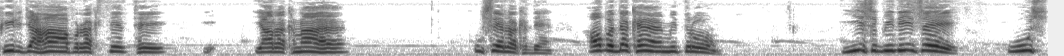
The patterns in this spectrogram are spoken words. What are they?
फिर जहाँ आप रखते थे या रखना है, उसे रख दें। अब देखें मित्रों, इस विधि से उस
